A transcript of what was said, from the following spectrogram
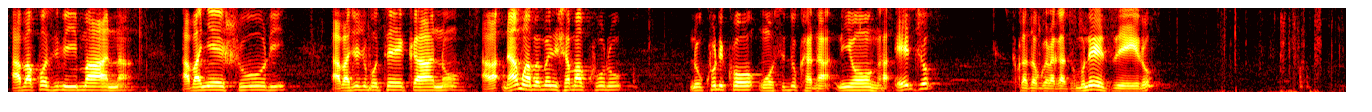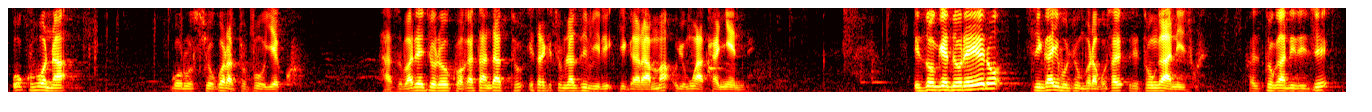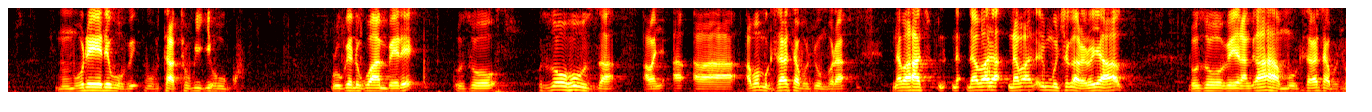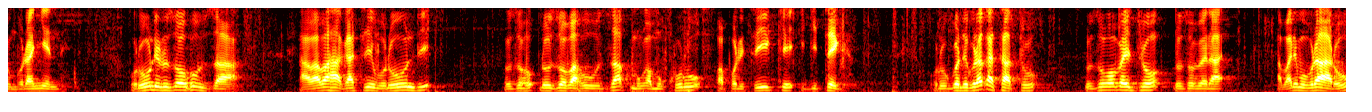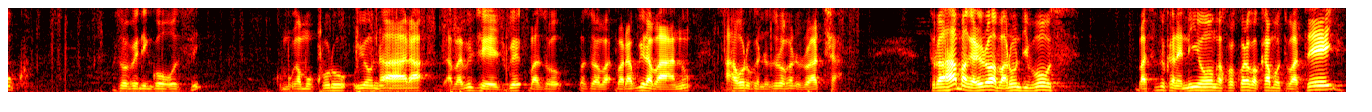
abakozi b'Imana abanyeshuri abajeje umutekano namwe abamenyesha amakuru ni ukuri ko mwosidukana niyonka ejo tukaza kugaragaza umunezero wo kubona ngo rusyo rwaratuvuyeko. Hazoba rejo rero kuwa gatandatu itariki cumi na zibiri kigarama uyu mwaka nyene. Izo ngendo rero singayi bujumbura gusa zitunganijwe? Twazitunganirije mu burere butatu bw'igihugu. Urugendo rwa mbere ruzohuza abo mu gisagara cya bujumbura n'abari mu nshingano yabo ruzobera ngaha mu gisagara cya bujumbura nyine urundi ruzohuza ababa hagati y'uburundi ruzobahuza ku mugwa mukuru wa politike igitega urugendo rwa gatatu ruzoba ejo ruzobera abari mu buraruko. Ruzobera ingozi ku mugwa mukuru w'iyo ntara ababijejwe barabwira abantu aho urugendo ruraca. Turahamagara rero abarundi bose basidukane n'iyonga kuko ako kamo tubateye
